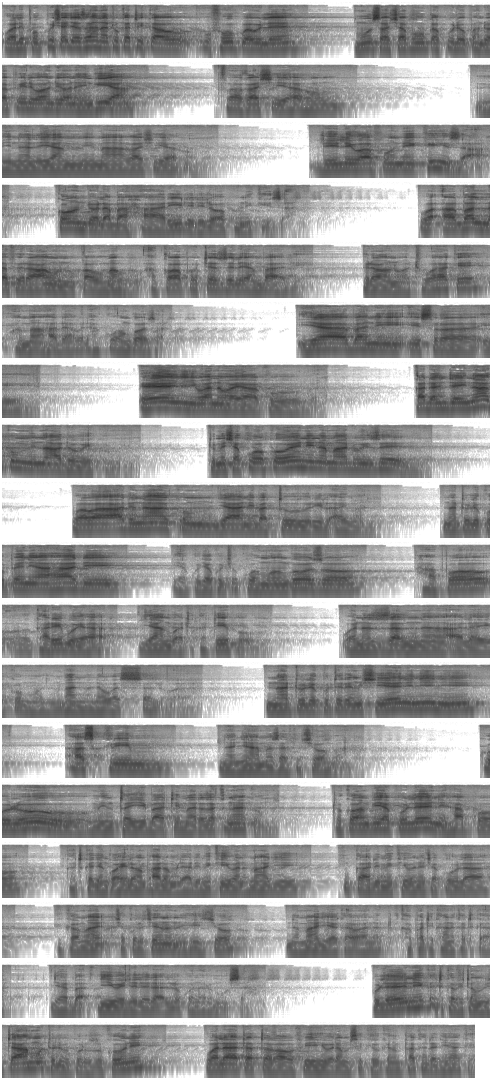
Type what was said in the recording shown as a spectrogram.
Walipokwisha jazana tu katika ufukwe ule Musa achavuka kule upande wa pili wao ndio wanaingia. Faghashiyahum. Min al-yammi ma ghashiyahum liliwafunikiza. Kondo la bahari lililowafunikiza. Wa adalla firaun qaumahu akawapotezelea mbali. Firaun watu wake wa mahada wala kuongoza ya bani israil enyi wana wa yakub kad anjainakum min aduwikum. Tumeshakuokoeni na maadui zenu wa wa'adnakum janibaturi al-ayman. Na tulikupeni ahadi ya kuja kuchukua mwongozo hapo karibu ya jangwa takatifu. Wanazalna alaykumul manna wassalwa. Na tulikuteremshieni nyinyi ice cream na nyama za kuchoma. Kulu min tayyibati ma razaqnakum. Tukawaambia kuleni hapo katika jangwa hilo ambalo mliadimikiwa na maji mkaadimikiwa na chakula kama chakula chenu ni hicho na maji yakawa kapatikana katika jaba, jiwe lile la lilokuwa na Musa kuleni katika vitamu vitamu tulivyokuruzukuni wala tatghaw fihi wala msikiuke mpaka ndani yake.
